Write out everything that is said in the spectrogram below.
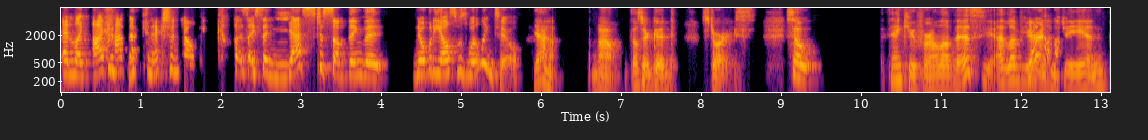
and like I have that connection now because I said yes to something that nobody else was willing to. Yeah. Wow. Those are good stories. So thank you for all of this. I love your yeah. energy and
